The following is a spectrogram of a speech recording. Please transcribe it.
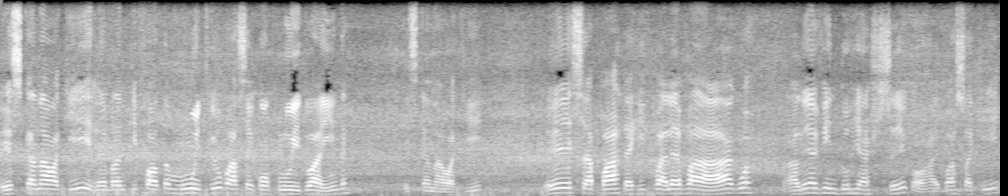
Esse canal aqui, lembrando que falta muito, viu, para ser concluído ainda. Esse canal aqui. Essa parte aqui que vai levar água. Ali é vindo do Riacho Seco, ó. Aí passa aqui.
